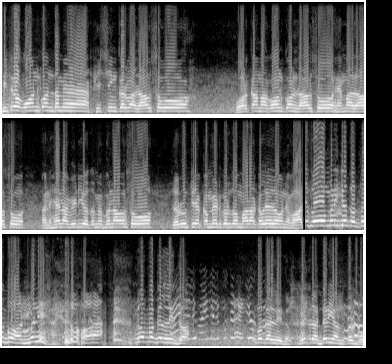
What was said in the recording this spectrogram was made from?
મિત્રો કોણ કોણ તમે ફિશિંગ કરવા જાવ છો? વોરકામાં કોણ કોણ જાવ છો? હેમાં જાવ છો? અને હેના વીડિયો તમે બનાવો છો? જરૂરથી કમેન્ટ કરજો મારા કલે જાઓ ને વાત જો મળી ગયો તો તગો મની જો પકડ લીધો. પકડ લીધો. મિત્ર દરિયાનો તગો.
